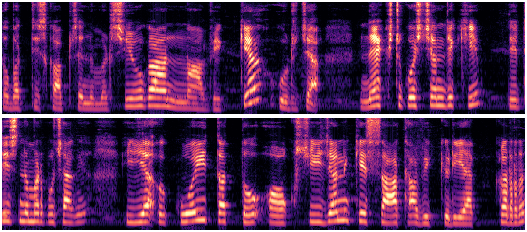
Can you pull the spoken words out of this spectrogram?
तो बत्तीस का ऑप्शन नंबर सी होगा नाभिक्य ऊर्जा। नेक्स्ट क्वेश्चन देखिए। तैतीस नंबर पूछा गया या कोई तत्व ऑक्सीजन के साथ अभिक्रिया कर,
